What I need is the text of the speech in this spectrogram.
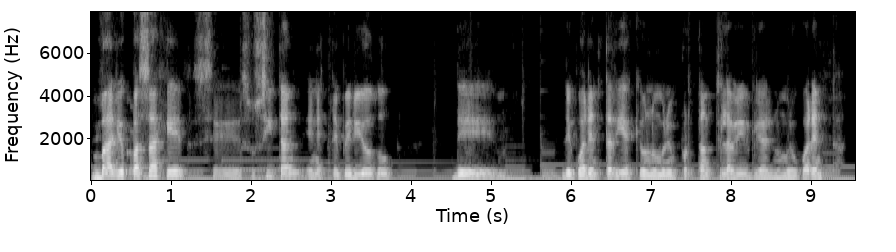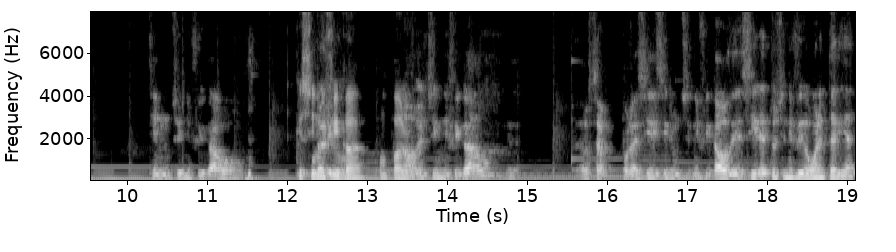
varios pasajes se suscitan en este periodo de, de 40 días, que es un número importante en la Biblia, el número 40. Tiene un significado ¿Qué significa, Juan Pablo? No, el significado, eh, o sea, por así decir, un significado de decir esto significa 40 días,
